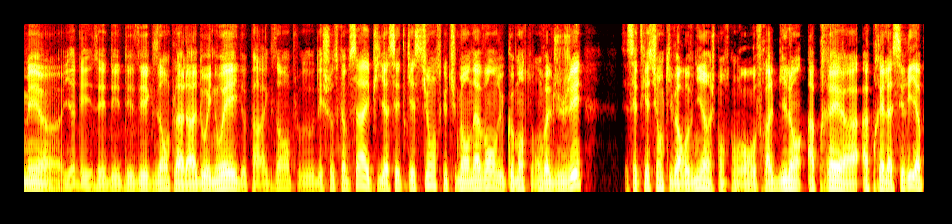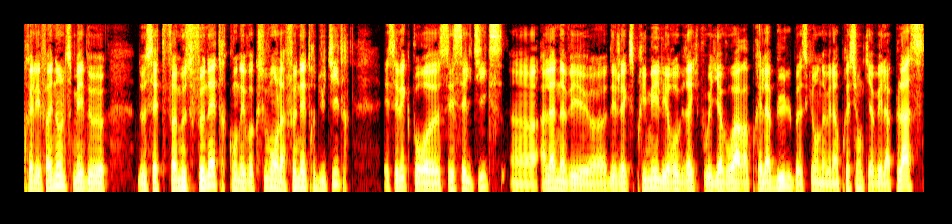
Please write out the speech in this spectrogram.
mais euh, il y a des, exemples à la Dwayne Wade, par exemple, ou des choses comme ça. Et puis il y a cette question, ce que tu mets en avant de comment on va le juger, c'est cette question qui va revenir. Je pense qu'on refera le bilan après, euh, après la série, après les finals, mais de, de cette fameuse fenêtre qu'on évoque souvent, la fenêtre du titre. Et c'est vrai que pour euh, ces Celtics, Alan avait déjà exprimé les regrets qu'il pouvait y avoir après la bulle parce qu'on avait l'impression qu'il y avait la place.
